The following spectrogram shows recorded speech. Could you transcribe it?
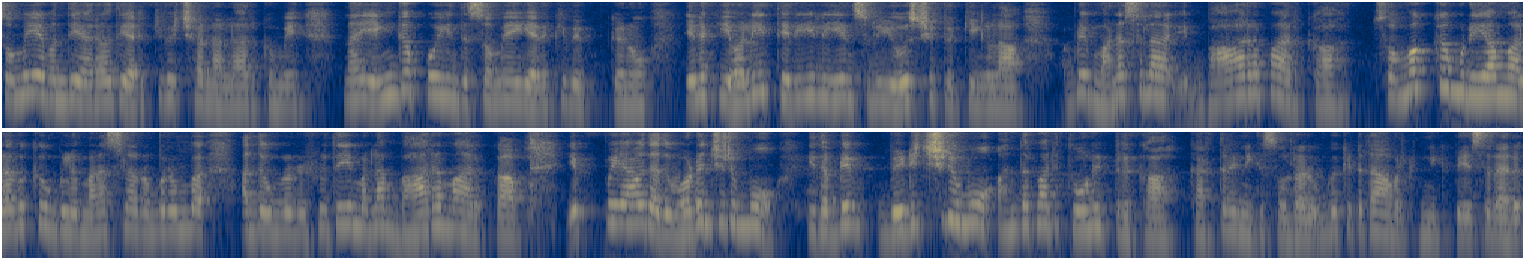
சுமையை வந்து யாராவது இறக்கி வச்சா நல்லா இருக்குமே? நான் எங்கே போய் இந்த சுமையை இறக்கி வைக்கணும்? எனக்கு வழி தெரியலையேன்னு சொல்லி யோசிச்சுட்டு இருக்கீங்களா? அப்படியே மனசில் பாரமாக இருக்கா? சுமக்க முடியாமல் அளவுக்கு உங்களுக்கு மனசில் ரொம்ப ரொம்ப அந்த உங்களோட ஹிருதயமெல்லாம் பாரமாக இருக்கா? எப்பயாவது அது உடஞ்சிடுமோ? இது அப்படியே வெடிச்சிடுமோ? அந்த மாதிரி தோணிட்டு இருக்கா கர்த்தர் இன்னைக்கு சொல்கிறாரு உங்ககிட்ட தான் அவருக்கு இன்னைக்கு பேசுகிறாரு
